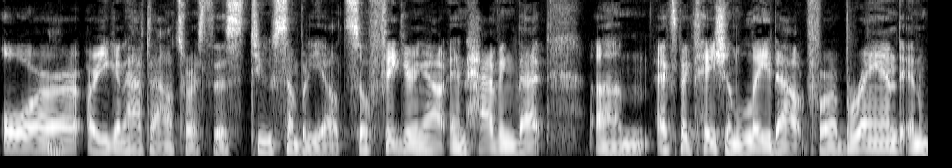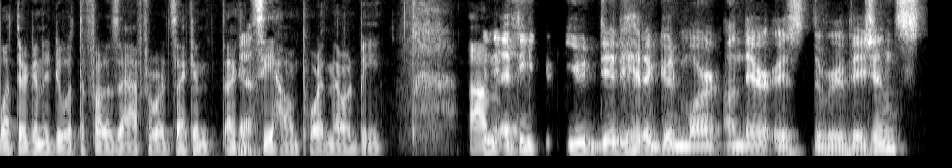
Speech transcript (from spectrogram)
or are you going to have to outsource this to somebody else? So figuring out and having that um, expectation laid out for a brand and what they're going to do with the photos afterwards, I can I can yeah. see how important that would be. Um, I think you did hit a good mark on there. Is the revisions?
